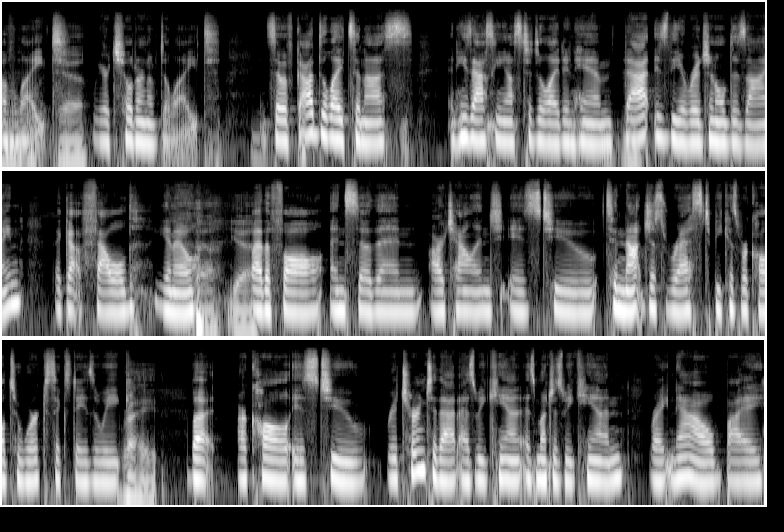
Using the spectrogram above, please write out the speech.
of Mhm. light. Yeah. We are children of delight. And so if God delights in us and he's asking us to delight in him, that is the original design that got fouled, you know, Yeah, yeah. by the fall. And so then our challenge is to to not just rest because we're called to work 6 days a week. Right. But our call is to return to that as we can as much as we can right now by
